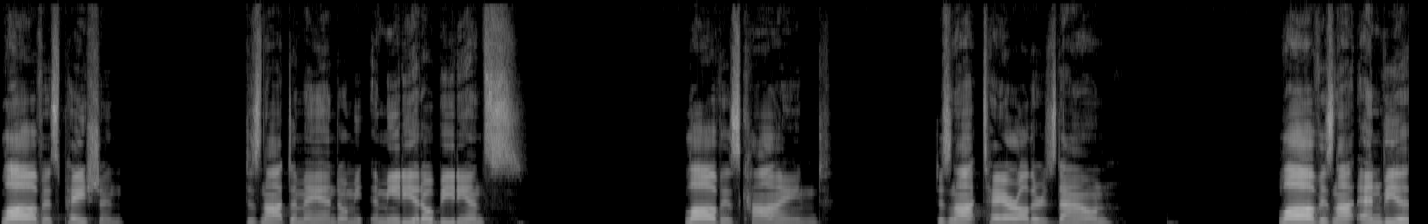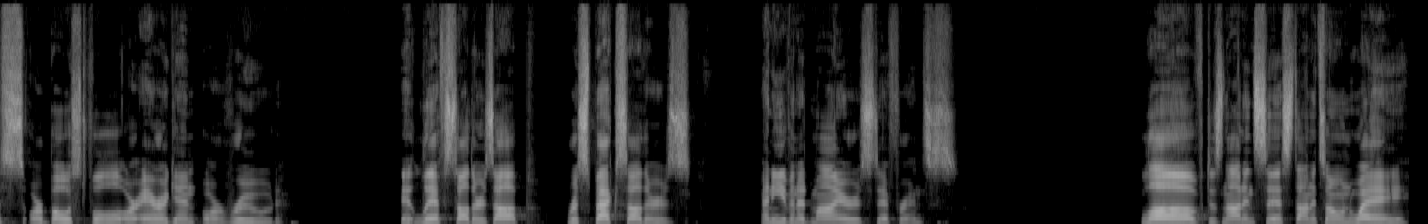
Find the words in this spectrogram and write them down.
Love is patient, does not demand immediate obedience. Love is kind, does not tear others down. Love is not envious or boastful or arrogant or rude. It lifts others up, respects others, and even admires difference. Love does not insist on its own way.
